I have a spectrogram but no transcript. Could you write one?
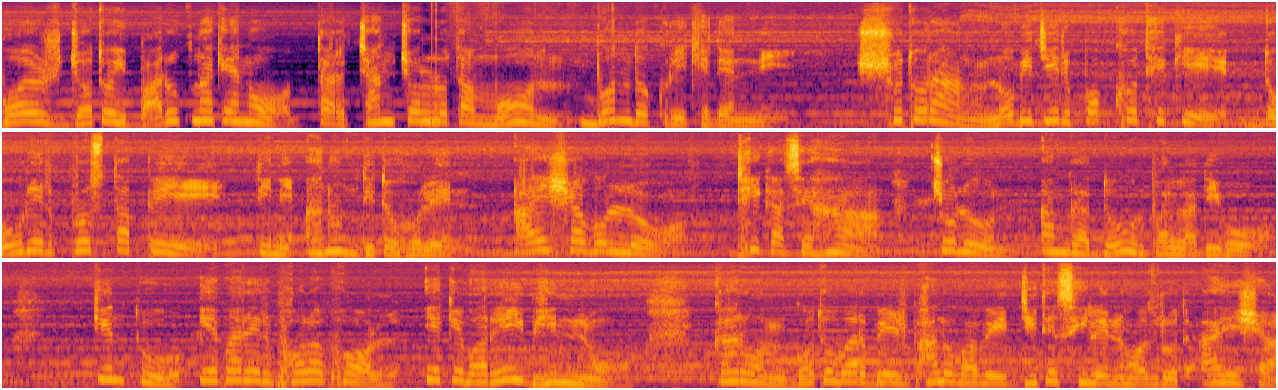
বয়স যতই বাড়ুক না কেন, তার চাঞ্চল্যতা মন বন্ধক রেখে দেননি। সুতরাং নবীজির পক্ষ থেকে দৌড়ের প্রস্তাব পেয়ে তিনি আনন্দিত হলেন। আয়েশা বলল ঠিক আছে হ্যাঁ চলুন আমরা দৌড় পাল্লা দিব। কিন্তু এবারের ফলাফল একেবারেই ভিন্ন। কারণ গতবার বেশ ভালোভাবে জিতেছিলেন হজরত আয়েশা,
